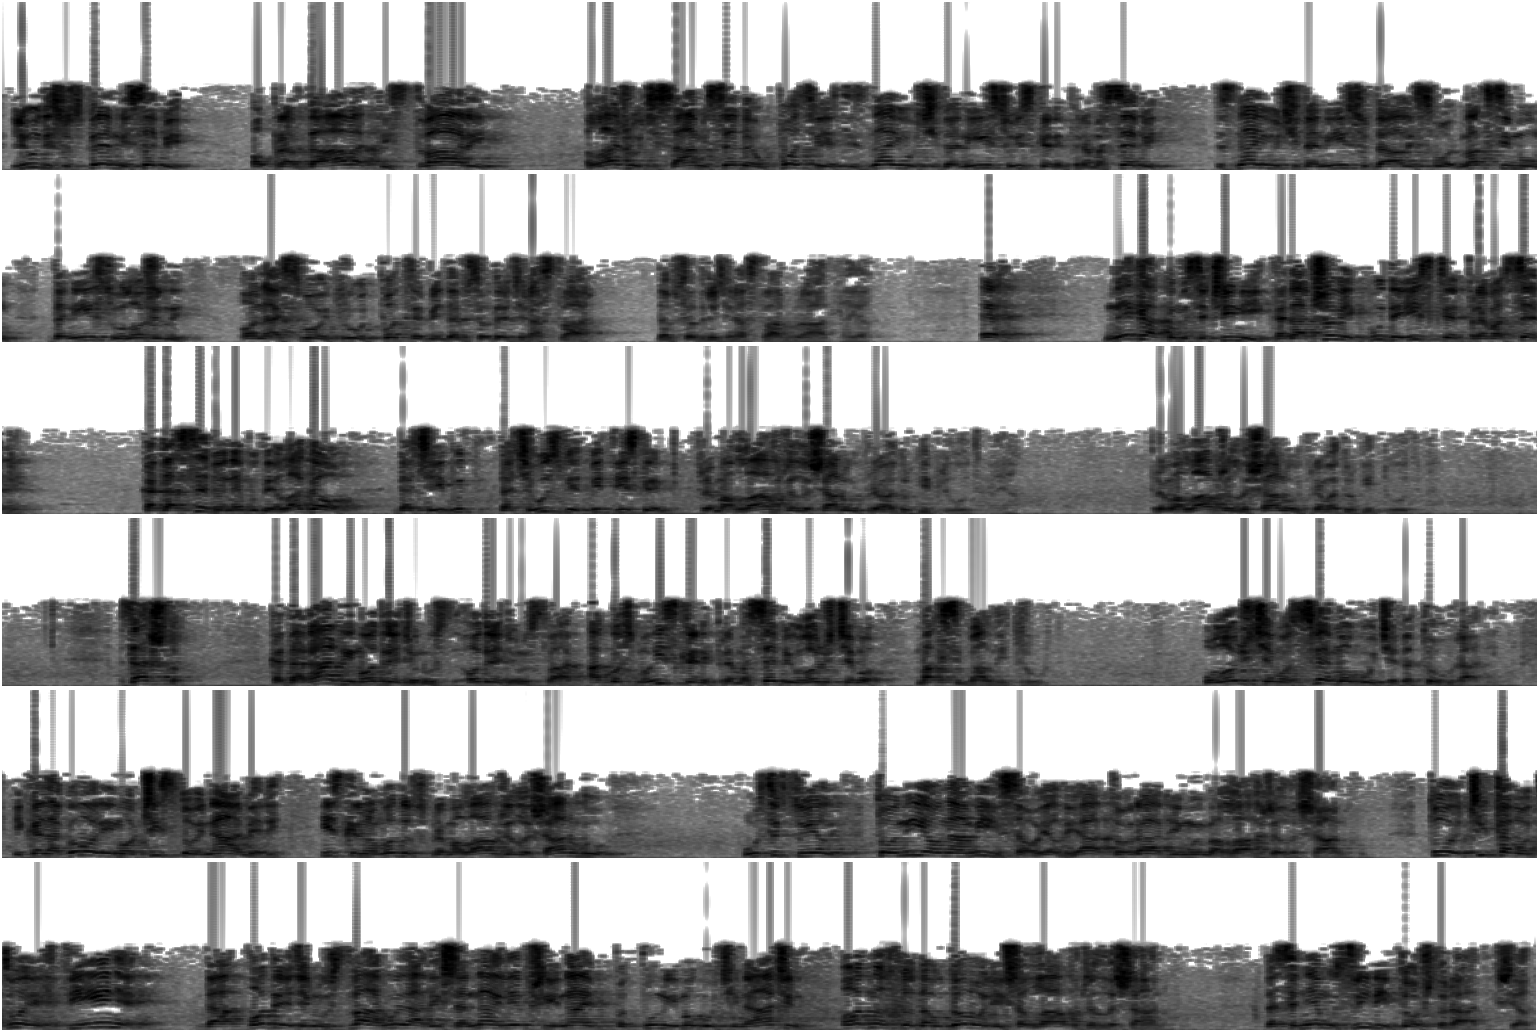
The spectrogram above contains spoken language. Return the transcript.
Ljudi su spremni sebi opravdavati stvari lažući sami sebe u podsvijesti znajući da nisu iskreni prema sebi znajući da nisu dali svoj maksimum da nisu uložili onaj svoj trud potrebni da bi se određena stvar da bi se određena stvar uradila e, nekako mi se čini kada čovjek bude iskren prema sebi kada sebe ne bude lagao da će, da će uspjet biti iskren prema Allahu Želešanu i prema drugim ljudima ja. prema Allahu Želešanu i prema drugim ljudima zašto? kada radimo određenu, određenu stvar ako smo iskreni prema sebi uložit ćemo maksimalni trud uložit ćemo sve moguće da to uradimo i kada govorimo o čistoj namjeri iskrenom odnosu prema Allahu Želešanuhu u srcu, jeli, to nije ona misao, jeli, ja to radim u ime Allaha Želešanuhu to je čitavo tvoje htjenje da određenu stvar uradiš na najljepši i najpotpuniji mogući način odnosno da udovoljiš Allahu Želešanuhu da se njemu svidi to što radiš jel?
